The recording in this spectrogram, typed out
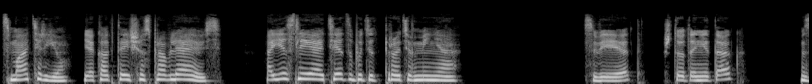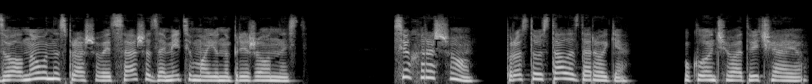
С матерью я как-то еще справляюсь, А если и отец будет против меня?» «Свет, что-то не так?» Взволнованно спрашивает Саша, заметив мою напряженность. «Все хорошо, просто устала с дороги», — уклончиво отвечаю.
